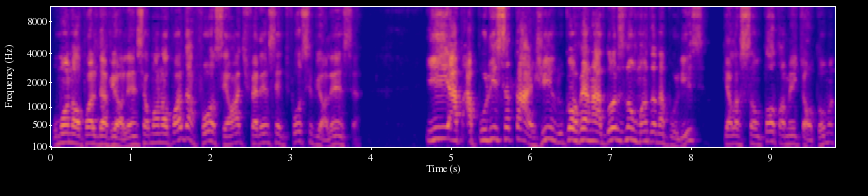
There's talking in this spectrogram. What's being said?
o, monopólio da violência, é o monopólio da força. É uma diferença entre força e violência. E a, a polícia está agindo, governadores não mandam na polícia, que elas são totalmente autônomas.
